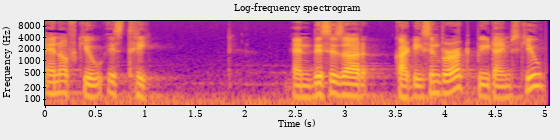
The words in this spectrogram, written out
n of Q is 3. And this is our Cartesian product P times Q.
